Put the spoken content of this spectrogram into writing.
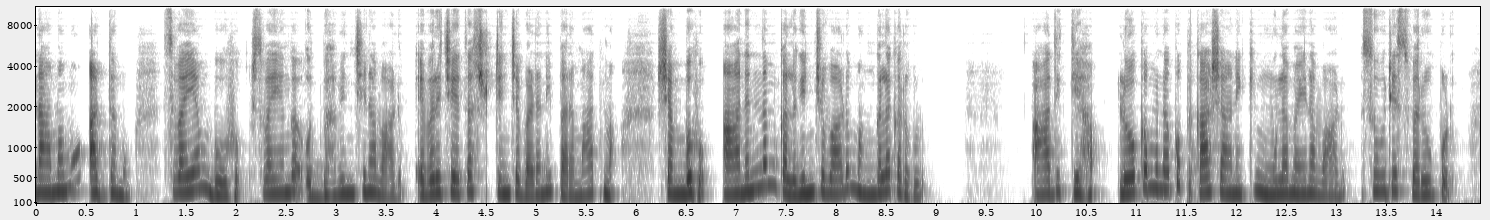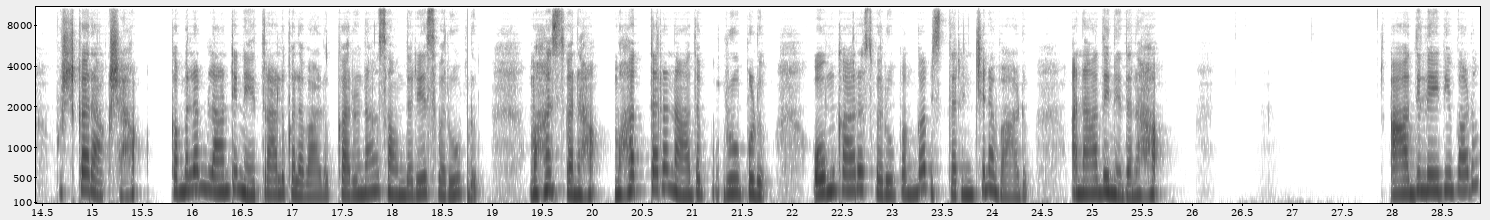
నామము అర్థము స్వయం భూహు స్వయంగా ఉద్భవించిన వాడు. ఎవరి చేత సృష్టించబడని పరమాత్మ శంభు ఆనందం కలిగించువాడు మంగళకరుగుడు ఆదిత్య లోకమునకు ప్రకాశానికి మూలమైన వాడు సూర్యస్వరూపుడు పుష్కరాక్ష. కమలం లాంటి నేత్రాలు కలవాడు. కరుణ సౌందర్య స్వరూపుడు. మహస్వన మహత్తర నాద రూపుడు. ఓంకార స్వరూపంగా విస్తరించిన వాడు. అనాది నిధన. ఆది లేనివాడు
